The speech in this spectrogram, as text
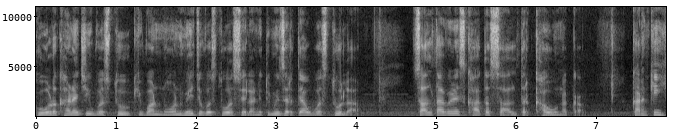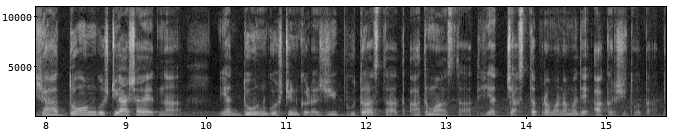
गोड खाण्याची वस्तू किंवा नॉनव्हेज वस्तू असेल आणि तुम्ही जर त्या वस्तूला चालता वेळेस खात असाल तर खाऊ नका. कारण की ह्या दोन गोष्टी अशा आहेत ना या दोन गोष्टींकडं जी भूतं असतात आत्मा असतात ह्या जास्त प्रमाणामध्ये आकर्षित होतात.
